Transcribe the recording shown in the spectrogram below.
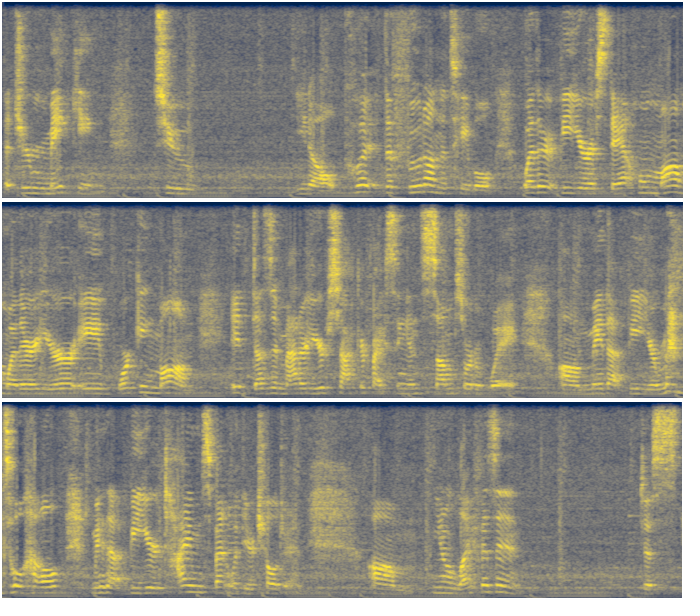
that you're making to you know, put the food on the table, whether it be you're a stay-at-home mom, whether you're a working mom, it doesn't matter, you're sacrificing in some sort of way. Um, may that be your mental health, may that be your time spent with your children. Um, you know, life isn't just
